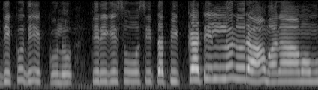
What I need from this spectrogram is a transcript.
దిక్కు దిక్కులు తిరిగి సూసిత పిక్కటిల్లును రామనామము.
